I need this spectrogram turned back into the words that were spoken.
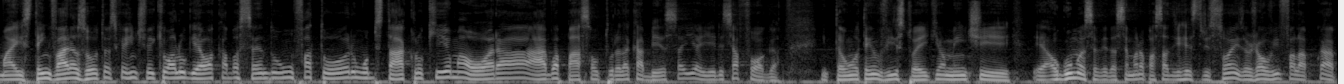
Mas tem várias outras que a gente vê que o aluguel acaba sendo um fator, um obstáculo que uma hora a água passa a altura da cabeça e aí ele se afoga. Então eu tenho visto aí que realmente é, algumas, você vê, da semana passada de restrições, eu já ouvi falar, cara,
